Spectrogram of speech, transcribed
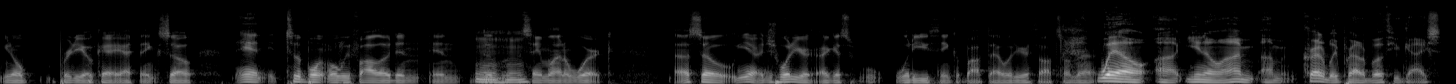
you know pretty okay I think. So and to the point where we followed in in the, Mhm. same line of work. Uh, so yeah just what are your I guess what do you think about that? What are your thoughts on that? Well, uh, you know, I'm I'm incredibly proud of both you guys.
